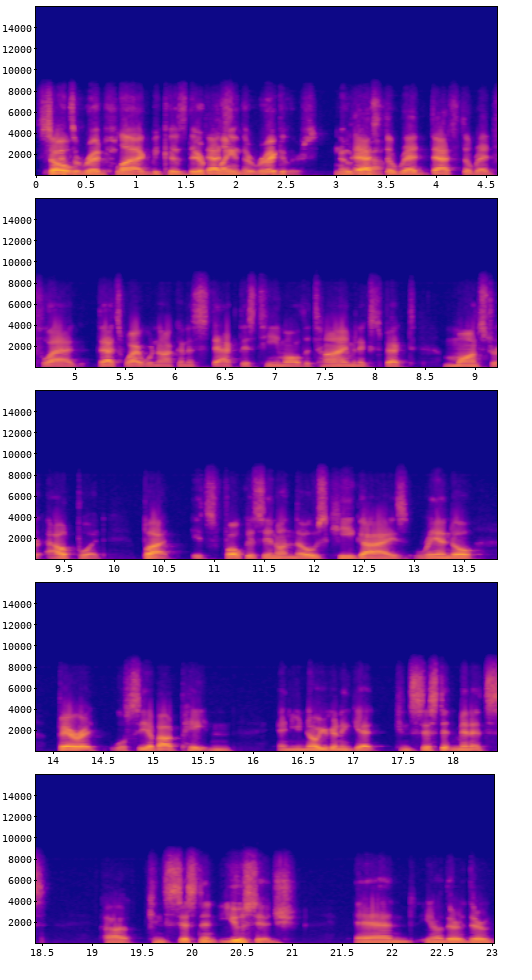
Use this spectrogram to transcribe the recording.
So that's a red flag because they're playing their regulars. No that's doubt. the red that's the red flag. That's why we're not going to stack this team all the time and expect monster output. But it's focus in on those key guys, Randle, Barrett. We'll see about Payton, and you know you're going to get consistent minutes, uh, consistent usage, and you know they're they're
